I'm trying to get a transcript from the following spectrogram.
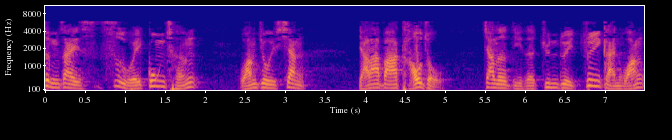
正在四围攻城，王就向亚拉巴逃走。加勒底的军队追赶王，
